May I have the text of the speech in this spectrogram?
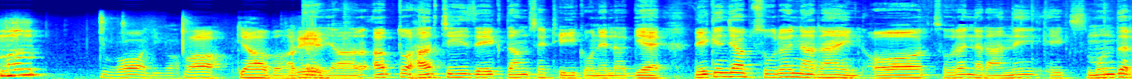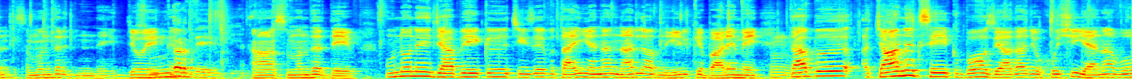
जी वाह वाह। क्या बात अरे। है यार। अब तो हर चीज़ एकदम से ठीक होने लग गया है। लेकिन जब सूरज नारायण और सूरज नारायण ने एक समुंदर समुंदर ने जो एक सुंदर देव हाँ समुंदर देव। उन्होंने जब एक चीज़ें बताई है ना नल और नील के बारे में तब अचानक से एक बहुत ज़्यादा जो खुशी है ना वो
